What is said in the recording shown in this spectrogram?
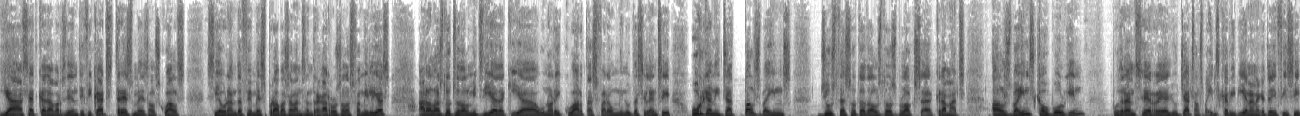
Hi ha set cadàvers identificats, tres més als quals s'hi hauran de fer més proves abans d'entregar-los a les famílies. Ara a les 12 del migdia, d'aquí a una hora i quart, es farà un minut de silenci organitzat pels veïns just a sota dels dos blocs eh, cremats. Els veïns que ho vulguin podran ser reallotjats, els veïns que vivien en aquest edifici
